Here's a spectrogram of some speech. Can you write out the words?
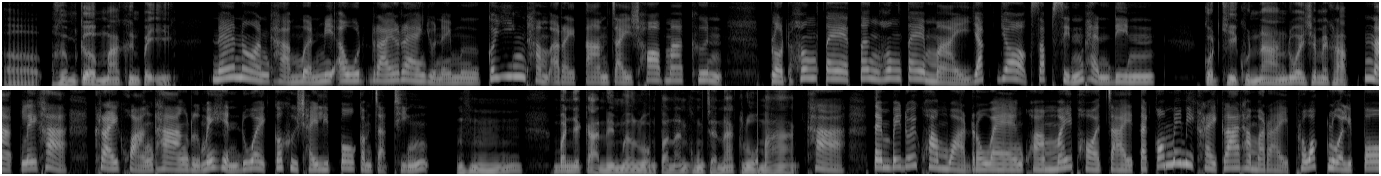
เอ่อเหิมเกิมมากขึ้นไปอีก แน่นอนค่ะ เหมือนมีอาวุธร้ายแรงอยู่ในมือ ก็ยิ่งทำอะไรตามใจชอบมากขึ้น ปลดห้องเต้ตั้งห้องเต้ใหม่ ยักยอกทรัพย์สินแผ่นดิน กดขี่ขุนนางด้วยใช่ไหมครับ หนักเลยค่ะ ใครขวางทางหรือไม่เห็นด้วยก็คือใช้ลิปโป้กำจัดทิ้ง อื้อหือบรรยากาศในเมืองหลวงตอนนั้นคงจะน่ากลัวมาก ค่ะ เต็มไปด้วยความหวาดระแวง ความไม่พอใจ แต่ก็ไม่มีใครกล้าทำอะไร เพราะว่ากลัวลิปโป้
